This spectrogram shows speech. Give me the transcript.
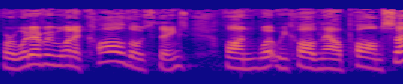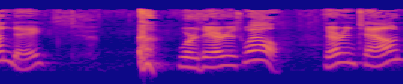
or whatever we want to call those things on what we call now Palm Sunday were there as well. They're in town.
